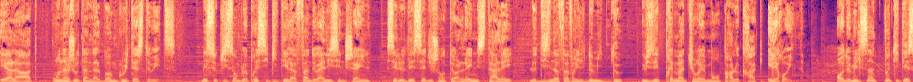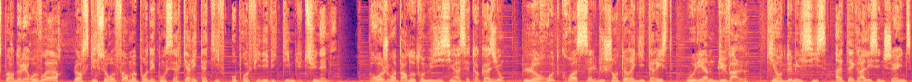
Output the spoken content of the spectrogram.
et à la hâte, on ajoute un album Greatest Hits. Mais ce qui semble précipiter la fin de Alice in Chains, c'est le décès du chanteur Lane Staley le 19 avril 2002, usé prématurément par le crack et l'héroïne. En 2005, petit espoir de les revoir lorsqu'ils se reforment pour des concerts caritatifs au profit des victimes du tsunami. Rejoints par d'autres musiciens à cette occasion, leur route croise celle du chanteur et guitariste William Duval, qui en 2006 intègre Alice in Chains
